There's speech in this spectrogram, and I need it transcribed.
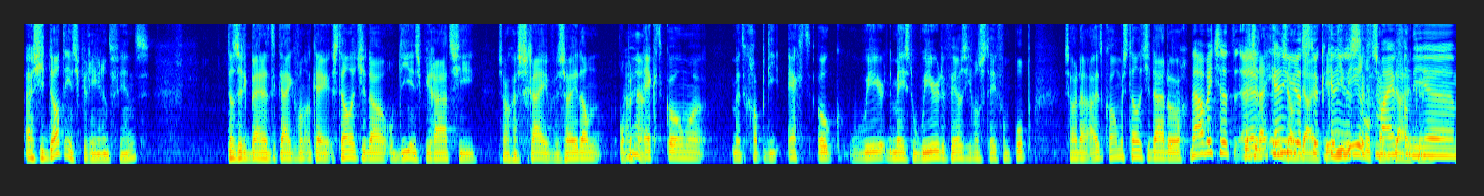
Als je dat inspirerend vindt, dan zit ik bijna te kijken van... Oké, stel dat je nou op die inspiratie zou gaan schrijven. Zou je dan op Oh, een ja. act komen met grappen die echt ook weird... De meest weirde versie van Stefan Pop zou daaruit komen? Stel dat je daardoor... Nou, weet je dat... eh, je daarin kennen zou dat duiken, stuk, in die dat wereld stuk van mij van die, eh,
